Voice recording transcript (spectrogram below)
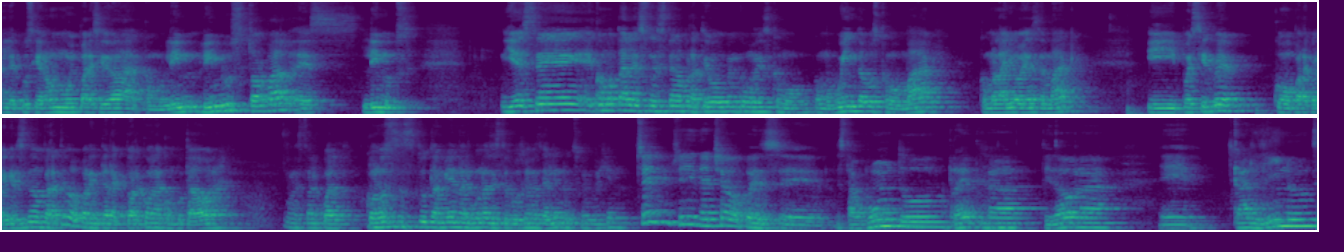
le pusieron muy parecido a como Linux Torvald, es Linux. Y este, como tal, es un sistema operativo, ven como es, como, como Windows, como Mac, como el iOS de Mac. Y pues sirve como para cualquier sistema operativo, para interactuar con la computadora. Es tal cual. ¿Conoces tú también algunas distribuciones de Linux, me imagino? Sí, sí, de hecho, pues eh, está Ubuntu, Red Hat, Fedora, eh, Kali Linux.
